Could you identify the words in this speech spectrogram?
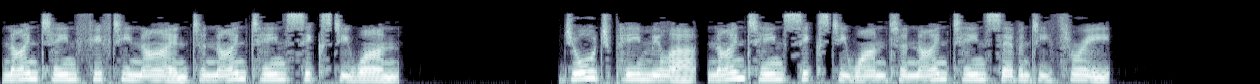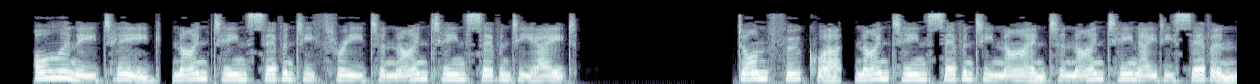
1959 to 1961. George P. Miller, 1961 to 1973. Olin E. Teague, 1973 to 1978. Don Fuqua, 1979 to 1987.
